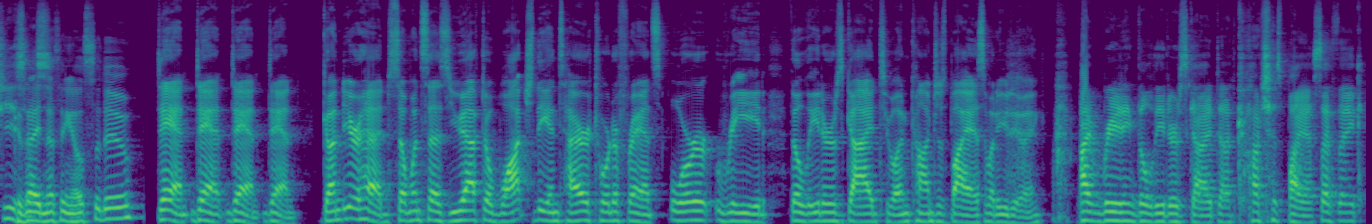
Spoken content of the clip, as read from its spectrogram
because I had nothing else to do. Dan, Dan, Dan, Dan. Gun to your head. Someone says you have to watch the entire Tour de France or read the Leader's Guide to Unconscious Bias. What are you doing? I'm reading the Leader's Guide to Unconscious Bias. I think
